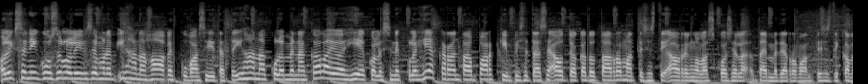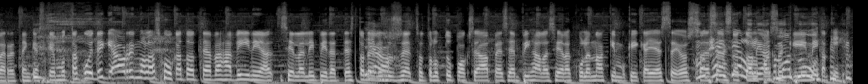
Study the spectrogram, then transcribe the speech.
Oliko se niin kuin, sulla oli semmoinen ihana haavekuva siitä, että ihanaa, kuule mennään Kalajoen hiekolle, sinne kuule hiekkarantaan parkkiin pistetään se auto ja katsotaan romanttisesti auringonlaskua siellä, tai mä tiedä romanttisesti kavereiden kesken, mutta kuitenkin auringonlaskua katsotte ja vähän viiniä siellä lipitätte. Ja todellisuus on se, että sä tullut tupoksen APCn pihalla siellä kuule nakkimuki kädessä jossain Mutta hei, siellä oli aika monta kiinni. muutakin.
